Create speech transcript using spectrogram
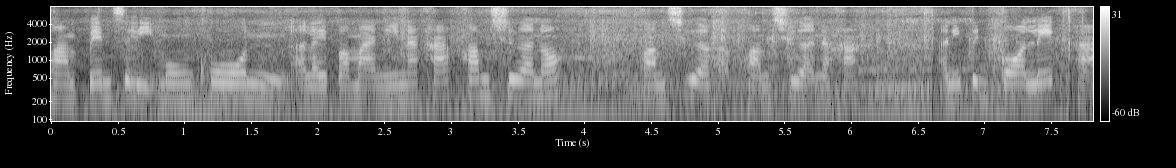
ความเป็นสิริมงคลอะไรประมาณนี้นะคะ ความเชื่อเนาะความเชื่อค่ะความเชื่อนะคะ อันนี้เป็นกอเล็กค่ะ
